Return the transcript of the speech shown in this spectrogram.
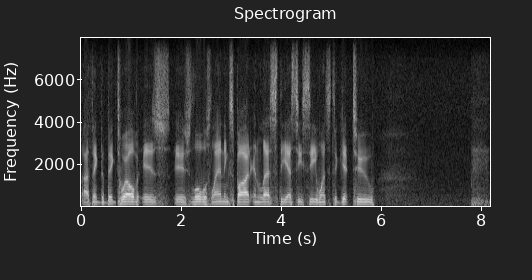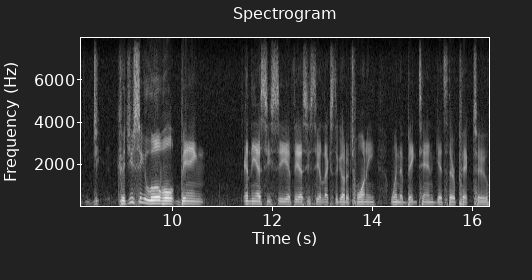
I think the Big 12 is is Louisville's landing spot unless the SEC wants to get to. Could you see Louisville being in the SEC if the SEC elects to go to 20 when the Big Ten gets their pick too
